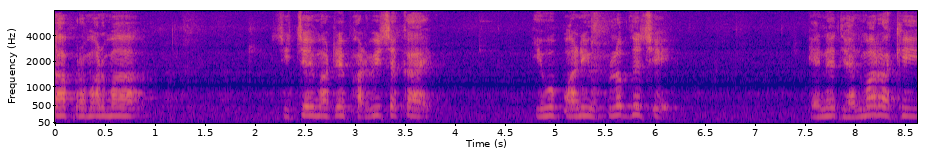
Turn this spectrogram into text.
પૂરતા પ્રમાણમાં સિંચાઈ માટે ફાળવી શકાય એવું પાણી ઉપલબ્ધ છે, એને ધ્યાનમાં રાખી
